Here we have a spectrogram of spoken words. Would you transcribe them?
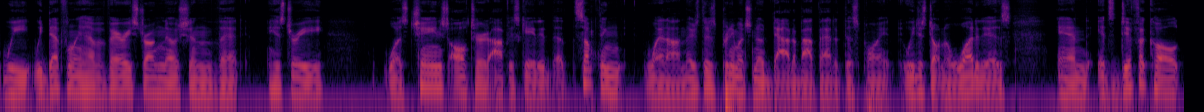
we we definitely have a very strong notion that history was changed, altered, obfuscated. Uh, something went on. There's there's pretty much no doubt about that at this point. We just don't know what it is, and it's difficult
